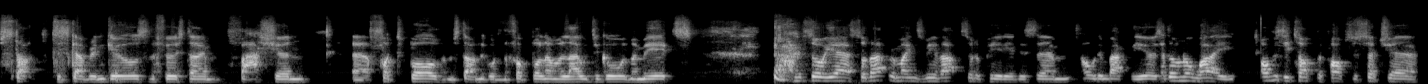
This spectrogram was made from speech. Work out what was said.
start discovering girls for the first time, fashion, uh, football. I'm starting to go to the football. I'm allowed to go with my mates. so yeah, so that reminds me of that sort of period. Is um, holding back the years. I don't know why. Obviously, Top the Pops was such a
